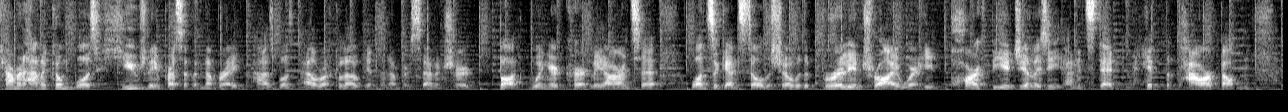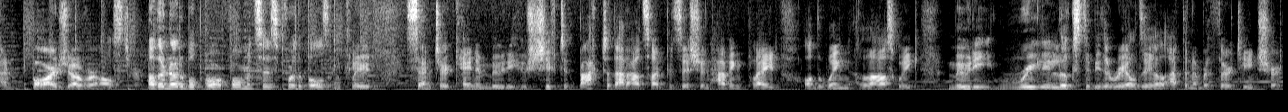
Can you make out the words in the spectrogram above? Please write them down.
Cameron Hanekom was hugely impressive at number 8, as was Elrigh Louw in the number 7 shirt. But winger Kurt-Lee Arendse once again stole the show with a brilliant try where he parked the agility and instead hit the power button and barged over Ulster. Other notable performances for the Bulls include centre Canan Moodie, who shifted back to that outside position having played on the wing last week. Moodie really looks to be the real deal at the number 13 shirt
